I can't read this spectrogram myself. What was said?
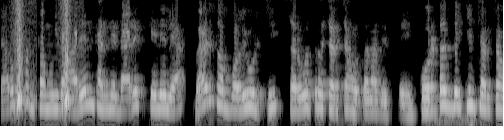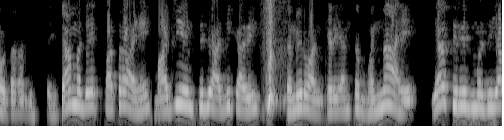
शाहरुख खानचा मुलगा आर्यन खानने डायरेक्ट केलेल्या बॅड्स ऑफ बॉलिवूडची सर्वत्र चर्चा होताना दिसते. कोर्टात देखील चर्चा होताना दिसते. त्यामध्ये एक पात्र आहे माजी एनसीबी अधिकारी समीर वानखेडे यांचं म्हणणं आहे या सिरीजमध्ये या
